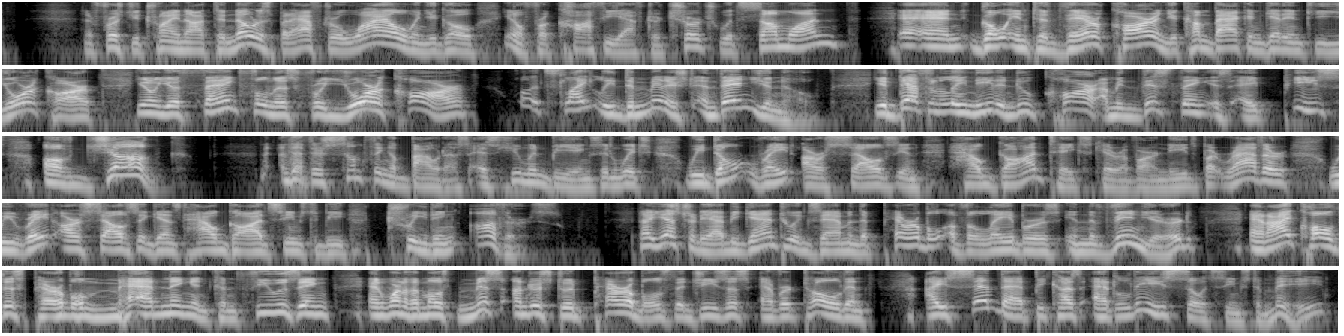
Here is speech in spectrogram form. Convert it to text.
At first, you try not to notice, but after a while, when you go, you know, for coffee after church with someone, and go into their car and you come back and get into your car, you know, your thankfulness for your car, well, it's slightly diminished. And then you know, you definitely need a new car. I mean, this thing is a piece of junk. That there's something about us as human beings in which we don't rate ourselves in how God takes care of our needs, but rather we rate ourselves against how God seems to be treating others. Now, yesterday I began to examine the parable of the laborers in the vineyard, and I call this parable maddening and confusing and one of the most misunderstood parables that Jesus ever told. And I said that because, at least, so it seems to me,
